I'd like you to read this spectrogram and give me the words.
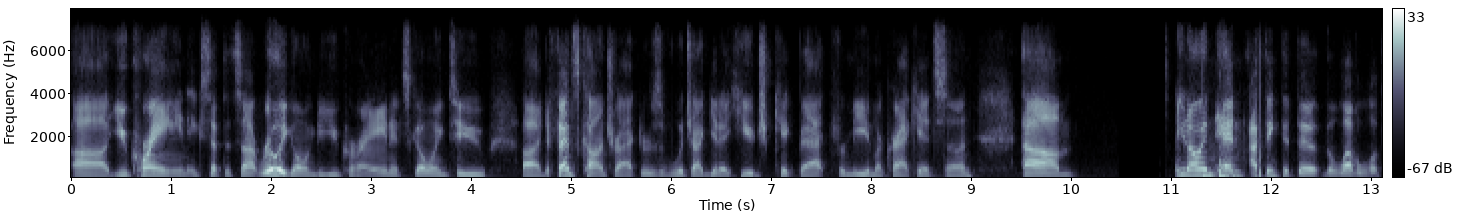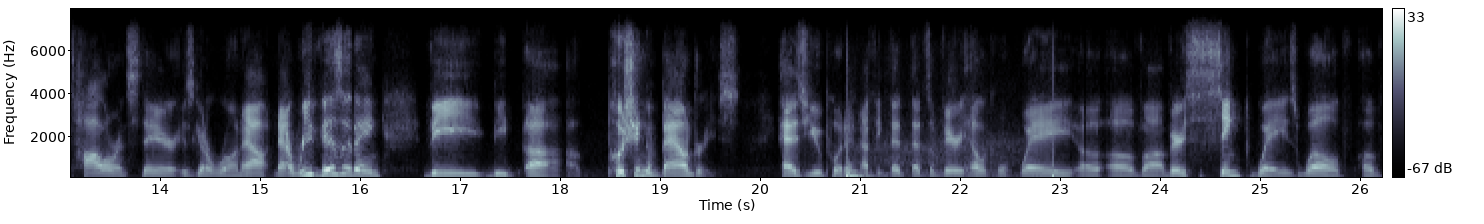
uh, Ukraine, except it's not really going to Ukraine. It's going to uh, defense contractors, of which I get a huge kickback for me and my crackhead son. Um, you know, and and I think that the the level of tolerance there is going to run out. Now, revisiting the the uh, pushing of boundaries, as you put it, and I think that that's a very eloquent way of, uh, very succinct way as well of, of,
